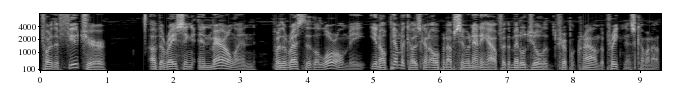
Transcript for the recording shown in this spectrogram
for the future of the racing in Maryland for the rest of the Laurel meet, you know, Pimlico is going to open up soon anyhow for the middle jewel of the Triple Crown, the Preakness coming up.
